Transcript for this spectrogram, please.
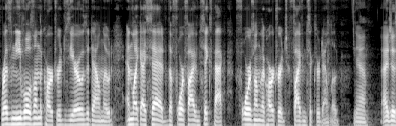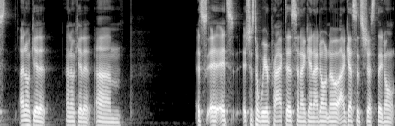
Resident Evil is on the cartridge. Zero is a download. And like I said, the four, five, and six pack. Four is on the cartridge. Five and six are download. Yeah, I just I don't get it. I don't get it. Um, it's it's it's just a weird practice, and again, I don't know. I guess it's just they don't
